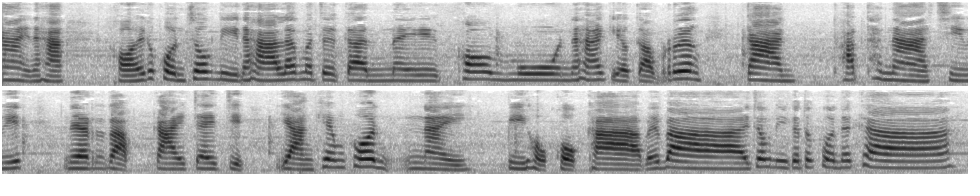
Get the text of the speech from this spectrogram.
ง่ายๆนะคะ ขอให้ทุกคนโชคดีนะคะ แล้วมาเจอกันในข้อมูลนะคะเกี่ยวกับเรื่องการพัฒนาชีวิตในระดับกายใจจิตอย่างเข้มข้นในปี 66 ค่ะ บ๊ายบาย โชคดีกับทุกคนนะคะ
